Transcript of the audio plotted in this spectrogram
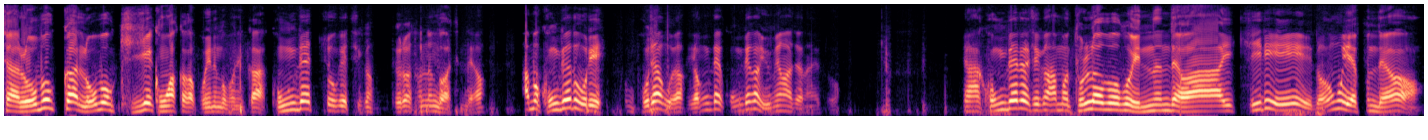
자 로봇과 로봇 기계공학과가 보이는 거 보니까 공대 쪽에 지금 들어섰는 것 같은데요. 한번 공대도 우리 보자고요. 영대 공대가 유명하잖아요 또. 야 공대를 지금 한번 둘러보고 있는데 와 이 길이 너무 예쁜데요.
